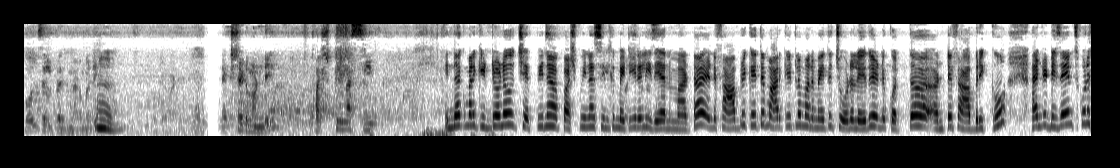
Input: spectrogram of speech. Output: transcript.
హోల్సేల్ ప్రైస్ మేడం అది. నెక్స్ట్ ఐటమ్ అండి ఫస్ట్ సిల్క్. ఇందాక మనకి ఇంట్రోలో చెప్పిన పష్మీనా సిల్క్ మెటీరియల్ ఇదే అనమాట అండ్ ఫ్యాబ్రిక్ అయితే మార్కెట్లో మనం అయితే చూడలేదు. అండ్ కొత్త అంటే ఫ్యాబ్రిక్. అండ్ డిజైన్స్ కూడా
